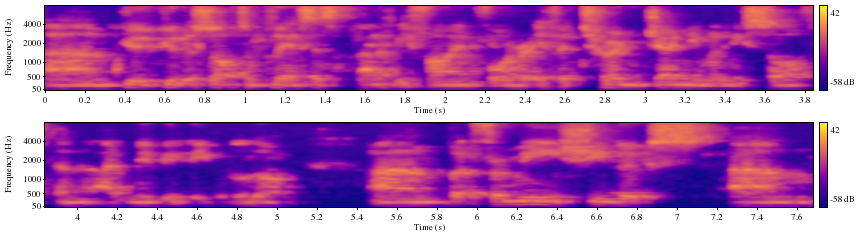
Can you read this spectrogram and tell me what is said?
um, good, good at soft in places, that'd be fine for her. If it turned genuinely soft, then I'd maybe leave it alone. Um, but for me, she looks um,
